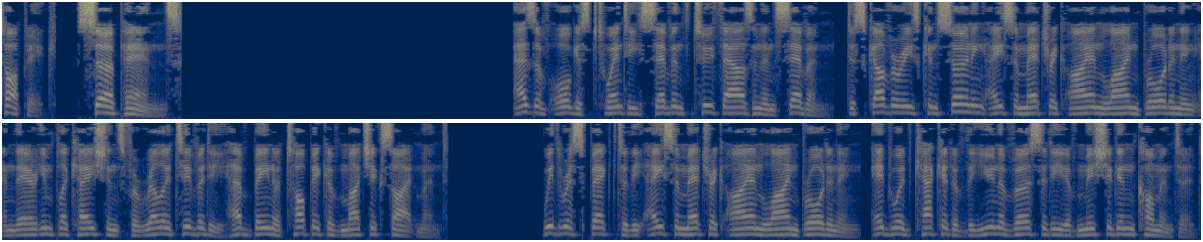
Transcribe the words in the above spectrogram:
Serpens As of August 27, 2007, discoveries concerning asymmetric iron line broadening and their implications for relativity have been a topic of much excitement. With respect to the asymmetric iron line broadening, Edward Cackett of the University of Michigan commented,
